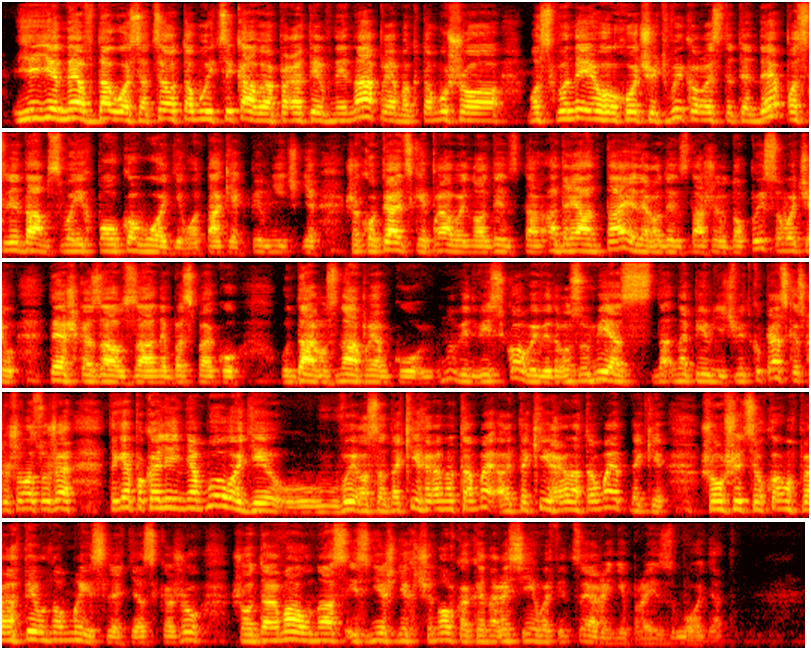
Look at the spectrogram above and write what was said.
Її не вдалося. Це от тому і цікавий оперативний напрямок, тому що москвини його хочуть використати не по слідам своїх полководів, отак як північні Шакопянський, правильно, один Адріан Тайлер, один з наших дописувачів, теж казав за небезпеку удару з напрямку ну, від військових, від Розумія з- на, на північ від Куп'янська. Скажу, що у нас вже таке покоління молоді виросло, такі, гранатоме, такі гранатометники, що вже цілком оперативно мислять. Я скажу, що дарма у нас із нижніх чинов, як і на Росії, в офіцери не производять.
